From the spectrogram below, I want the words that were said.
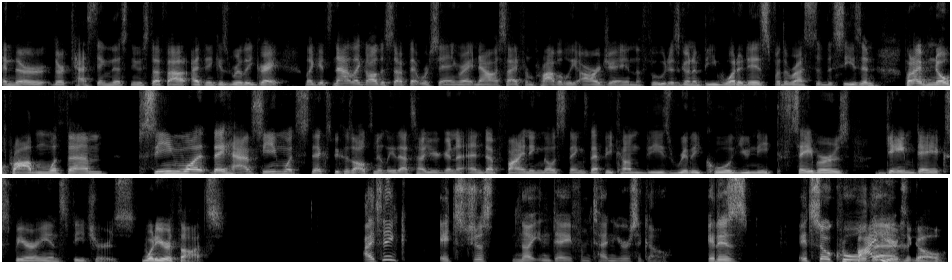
and they're they're testing this new stuff out i think is really great like it's not like all the stuff that we're saying right now aside from probably rj and the food is going to be what it is for the rest of the season but i have no problem with them seeing what they have, seeing what sticks, because ultimately that's how you're going to end up finding those things that become these really cool, unique Sabres game day experience features. What are your thoughts? I think it's just night and day from 10 years ago. It is, it's so cool. five that, years ago.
